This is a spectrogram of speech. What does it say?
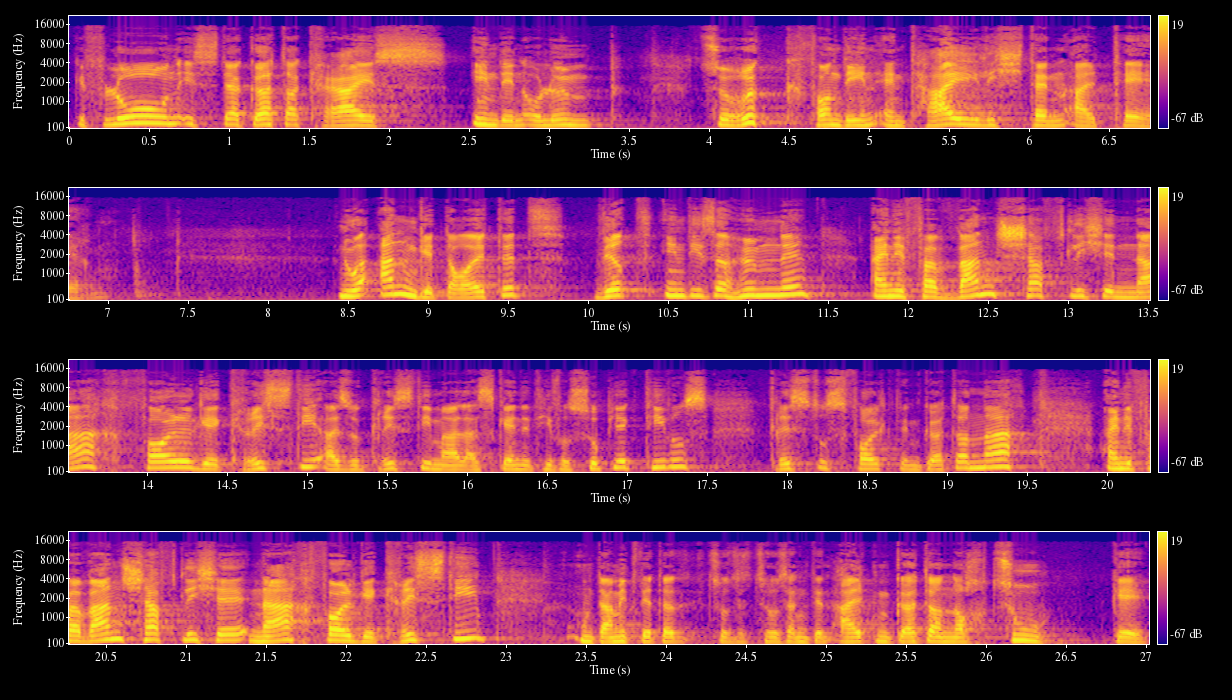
geflohen ist der Götterkreis in den Olymp, zurück von den entheiligten Altären. Nur angedeutet wird in dieser Hymne eine verwandtschaftliche Nachfolge Christi, also Christi mal als Genitivus Subjektivus, Christus folgt den Göttern nach, eine verwandtschaftliche Nachfolge Christi, und damit wird er sozusagen den alten Göttern noch zugeordnet.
